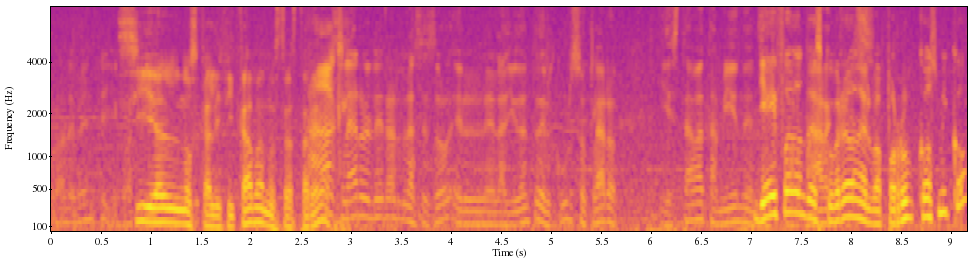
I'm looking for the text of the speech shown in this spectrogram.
probablemente. llegó Sí, él nos calificaba nuestras Ah, tareas. claro, él era el asesor, el, el ayudante del curso, claro. Y estaba también en. ¿Y ahí fue donde descubrieron el vaporrup cósmico?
